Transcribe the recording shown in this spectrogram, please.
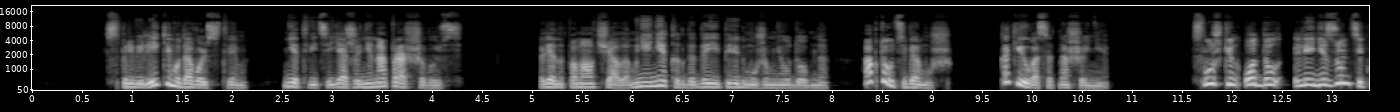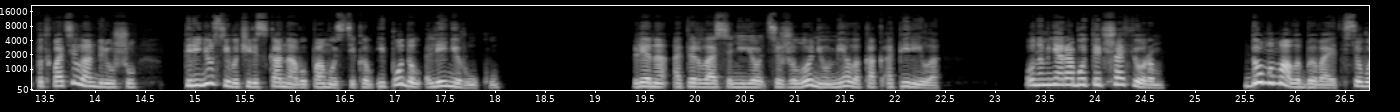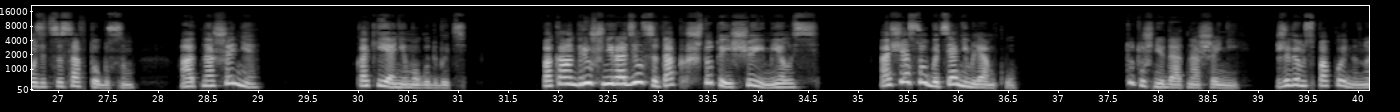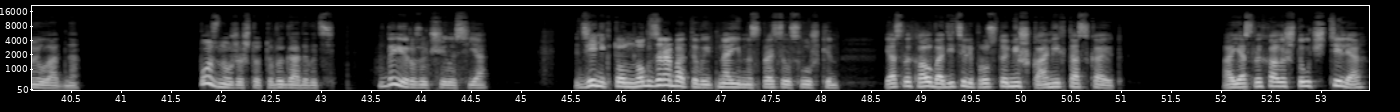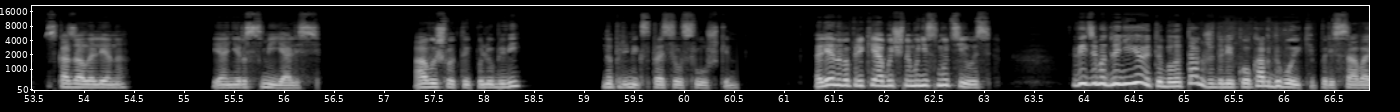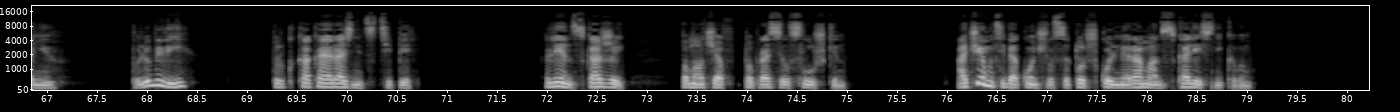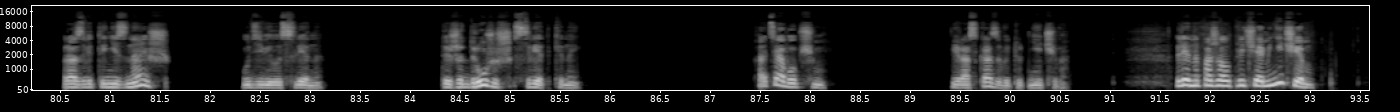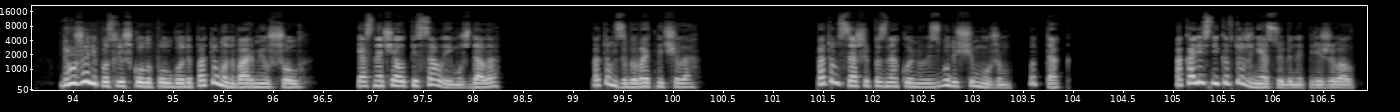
«С превеликим удовольствием. Нет, Витя, я же не напрашиваюсь». Лена помолчала. «Мне некогда, да и перед мужем неудобно. А кто у тебя муж? Какие у вас отношения?» Слушкин отдал Лене зонтик, подхватил Андрюшу, перенес его через канаву по мостикам и подал Лене руку. Лена оперлась о нее тяжело, неумело, как оперила. «Он у меня работает шофером. Дома мало бывает, все возится с автобусом. А отношения? Какие они могут быть? Пока Андрюша не родился, так что-то еще имелось. А сейчас оба тянем лямку. Тут уж не до отношений. Живем спокойно, ну и ладно. Поздно уже что-то выгадывать. Да и разучилась я. Денег-то он много зарабатывает, — наивно спросил Слушкин. Я слыхал, водители просто мешками их таскают. — А я слыхала, что учителя, — сказала Лена. И они рассмеялись. — А вышла ты по любви? — напрямик спросил Слушкин. Лена, вопреки обычному, не смутилась. Видимо, для нее это было так же далеко, как двойки по рисованию. — По любви. Только какая разница теперь? — Лен, скажи, — помолчав, попросил Слушкин, — а чем у тебя кончился тот школьный роман с Колесниковым? — Разве ты не знаешь? — удивилась Лена. — Ты же дружишь с Веткиной. Хотя, в общем, и рассказывать тут нечего. Лена пожала плечами. Ничем. Дружили после школы полгода, потом он в армию ушел. Я сначала писала ему, ждала. Потом забывать начала. Потом с Сашей познакомилась, с будущим мужем. Вот так. А Колесников тоже не особенно переживал.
